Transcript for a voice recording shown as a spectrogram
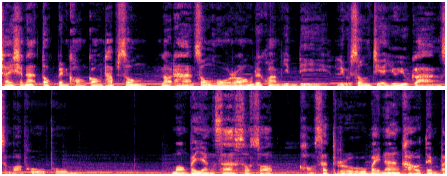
ชัยชนะตกเป็นของกองทัพซ่ง เหล่าทหารซ่งโห่ร้องด้วยความยินดี หลิวซ่งเจียยือยู่กลางสมรภูภูมิ มองไปยังซากศพศพของศัตรูใบหน้าเขาเต็มไป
